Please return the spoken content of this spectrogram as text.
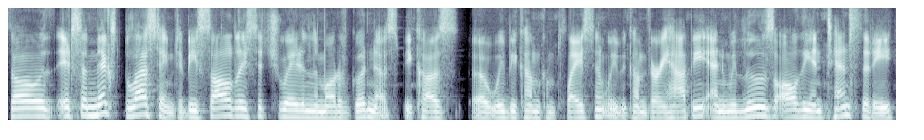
So it's a mixed blessing to be solidly situated in the mode of goodness because uh, we become complacent, we become very happy, and we lose all the intensity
